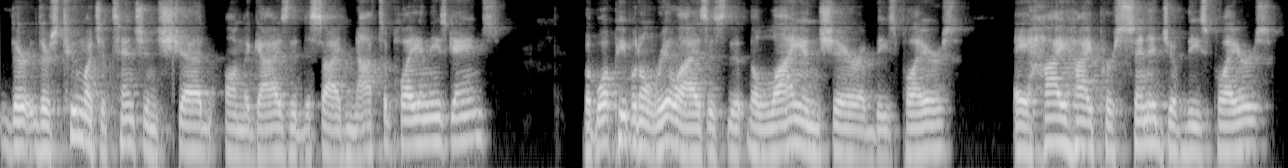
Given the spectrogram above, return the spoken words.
there, there's too much attention shed on the guys that decide not to play in these games. But what people don't realize is that the lion's share of these players, a high, high percentage of these players,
